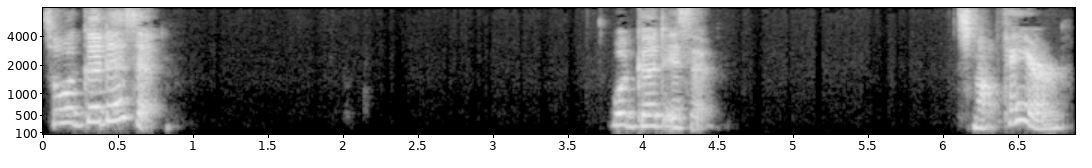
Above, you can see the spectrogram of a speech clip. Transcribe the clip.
So what good is it? What good is it? It's not fair.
